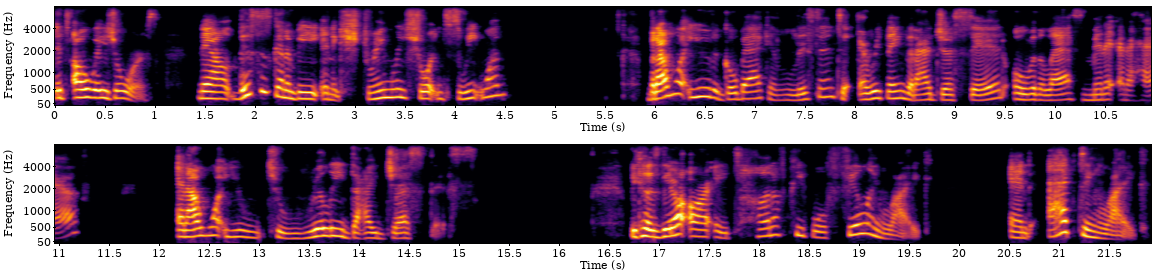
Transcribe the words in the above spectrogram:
It's always yours. Now, this is going to be an extremely short and sweet one But I want you to go back and listen to everything that I just said over the last minute and a half. And I want you to really digest this because there are a ton of people feeling like and acting like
